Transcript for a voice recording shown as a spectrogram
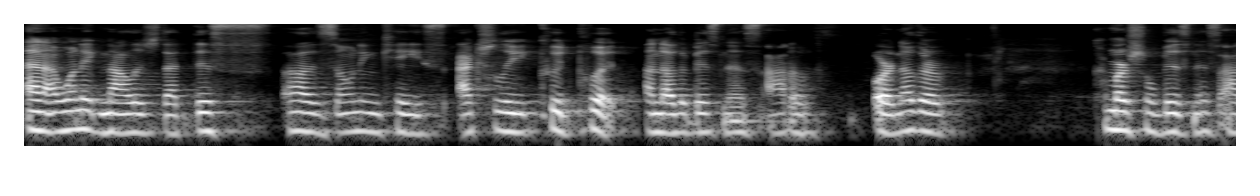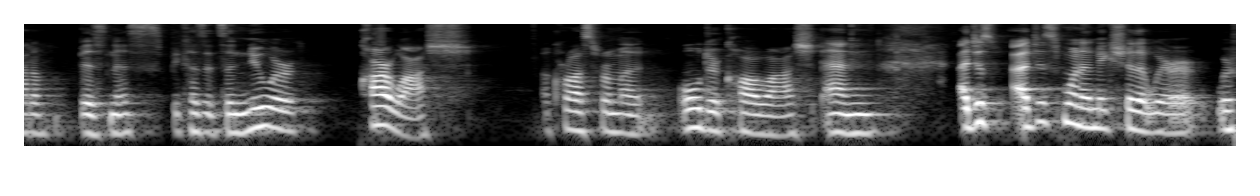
And I want to acknowledge that this uh, zoning case actually could put another business out of, or another commercial business out of business because it's a newer car wash across from an older car wash. And I just, I just want to make sure that we're, we're,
